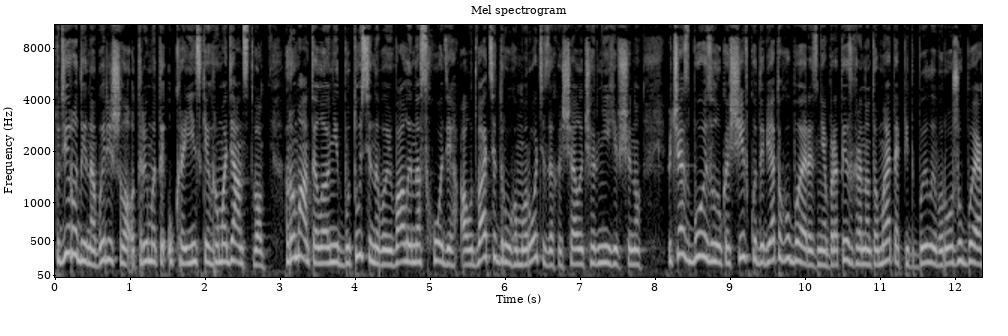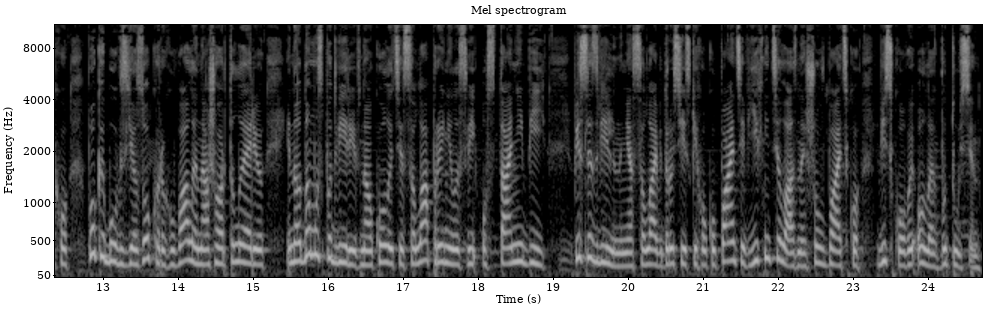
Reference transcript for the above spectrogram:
Тоді родина вирішила отримати українське громадянство. Роман та Леонід Бутусіни воювали на сході, а у 22-му році захищали Чернігівщину. Під час бою за Лукашівку 9 березня брати з гранатомета підбили ворожу беху. Поки був зв'язок, коригували нашу артилерію. І на одному з подвір'їв на околиці села прийняли свій останній бій. Після звільнення села від російських окупантів їхні тіла знайшов батько, військовий Олег Бутусін.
